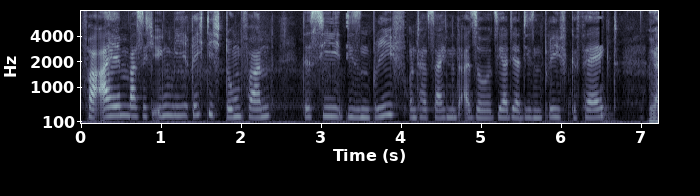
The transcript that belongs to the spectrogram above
vor allem, was ich irgendwie richtig dumm fand, dass sie diesen Brief unterzeichnet, also sie hat ja diesen Brief gefaked, ja.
